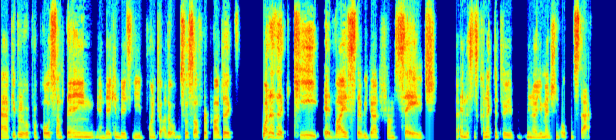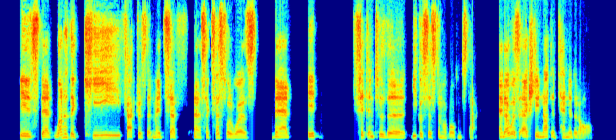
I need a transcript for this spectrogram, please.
uh, people who propose something and they can basically point to other open source software projects. One of the key advice that we got from Sage, and this is connected to, you know, you mentioned OpenStack, is that one of the key factors that made Ceph uh, successful was that it fit into the ecosystem of OpenStack. And that was actually not intended at all,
